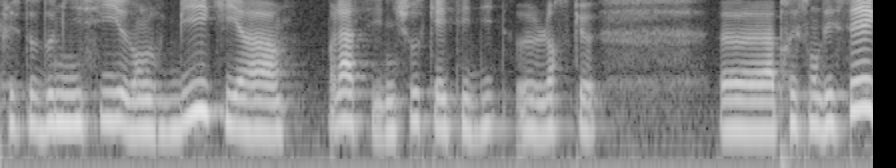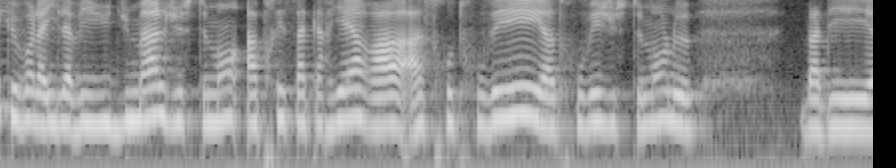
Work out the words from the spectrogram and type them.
Christophe Dominici dans le rugby, qui a. Voilà, c'est une chose qui a été dite lorsque. après son décès, que voilà, il avait eu du mal justement après sa carrière à, se retrouver et à trouver justement le, bah, des,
